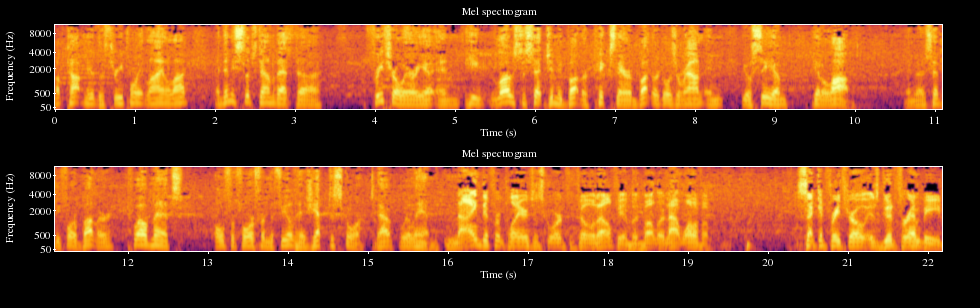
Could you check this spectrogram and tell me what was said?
up top near the three point line a lot. And then he slips down to that uh, free throw area, and he loves to set Jimmy Butler picks there, and Butler goes around, and you'll see him get a lob. And I said before, Butler, 12 minutes, 0 for 4 from the field, has yet to score. That will end. Nine different players have scored for Philadelphia, but Butler not one of them. Second free throw is good for Embiid.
